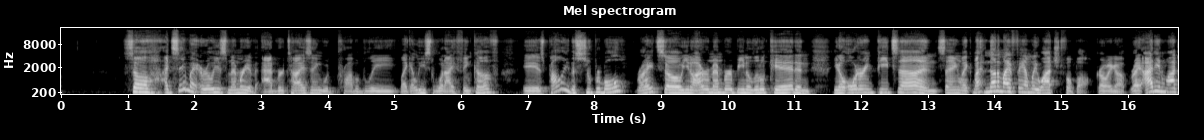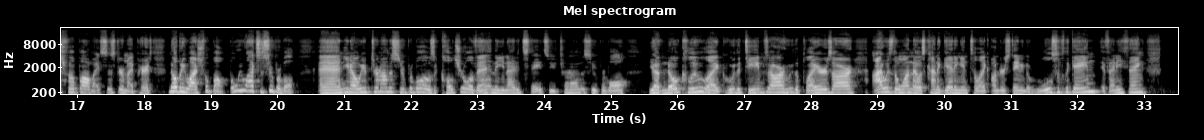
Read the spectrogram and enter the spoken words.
So I'd say my earliest memory of advertising would probably, like at least what I think of, is probably the Super Bowl, right? So, you know, I remember being a little kid and, you know, ordering pizza and saying, like, my, none of my family watched football growing up, right? I didn't watch football. My sister, my parents, nobody watched football, but we watched the Super Bowl. And, you know, we would turn on the Super Bowl. It was a cultural event in the United States. So you turn on the Super Bowl you have no clue like who the teams are, who the players are. I was the one that was kind of getting into like understanding the rules of the game, if anything.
